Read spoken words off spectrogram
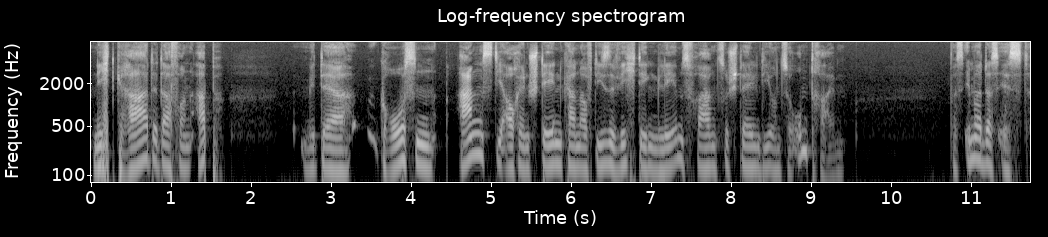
nicht gerade davon ab, mit der großen Angst, die auch entstehen kann, auf diese wichtigen Lebensfragen zu stellen, die uns so umtreiben was immer das ist.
